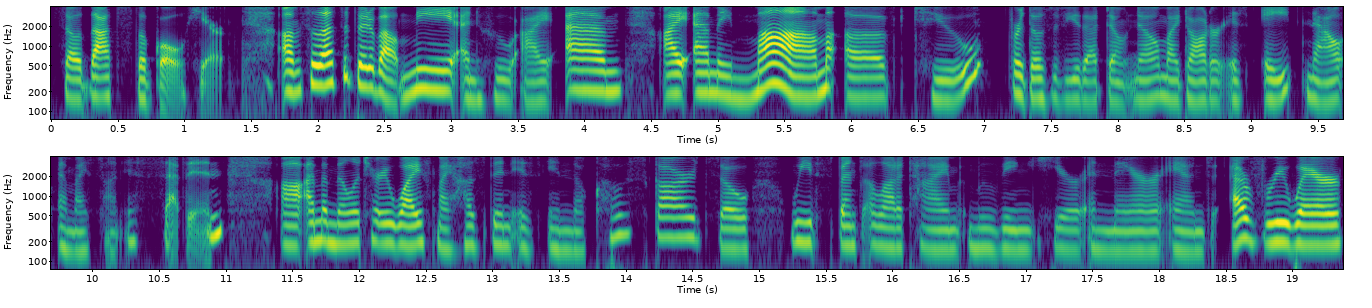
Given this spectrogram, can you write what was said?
So, that's the goal here. Um, so, that's a bit about me and who I am. I am a mom of two. For those of you that don't know, my daughter is eight now and my son is seven. Uh, I'm a military wife. My husband is in the Coast Guard. So we've spent a lot of time moving here and there and everywhere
